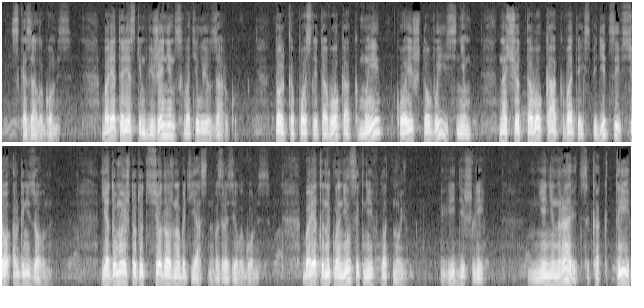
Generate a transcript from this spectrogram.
— сказала Гомес. Баретто резким движением схватил ее за руку. «Только после того, как мы кое-что выясним», насчет того, как в этой экспедиции все организовано. «Я думаю, что тут все должно быть ясно», — возразила Гомес. Баретта наклонился к ней вплотную. «Видишь ли, мне не нравится, как ты...»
